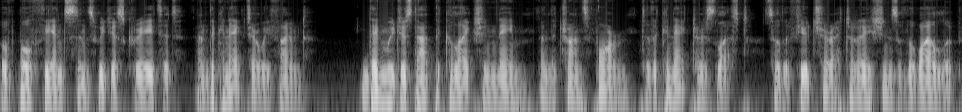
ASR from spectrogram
of both the instance we just created and the connector we found. Then we just add the collection name and the transform to the connectors list so that future iterations of the while loop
